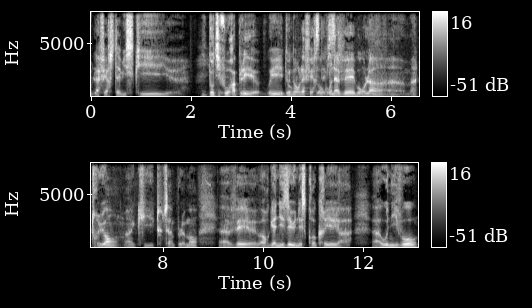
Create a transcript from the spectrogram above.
l'affaire Stavisky dont il faut rappeler euh, oui, tenant l'affaire Donc on avait bon là un truand hein, qui tout simplement avait euh, organisé une escroquerie à, à, haut niveau.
